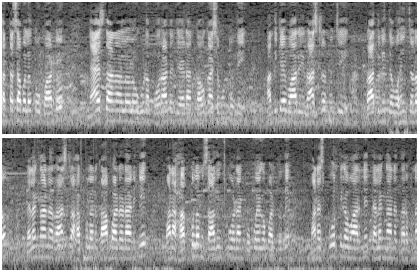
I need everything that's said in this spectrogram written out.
చట్టసభలతో పాటు న్యాయస్థానాలలో కూడా పోరాటం చేయడానికి అవకాశం ఉంటుంది. అందుకే వారి రాష్ట్రం నుంచి ప్రాతినిధ్యం వహించడం తెలంగాణ రాష్ట్ర హక్కులను కాపాడడానికి మన హక్కులను సాధించుకోవడానికి ఉపయోగపడుతుంది. మనస్ఫూర్తిగా వారిని తెలంగాణ తరఫున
